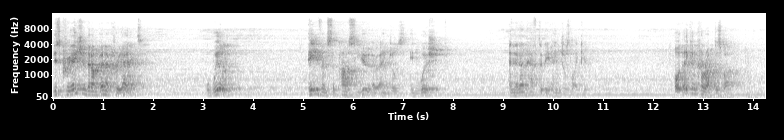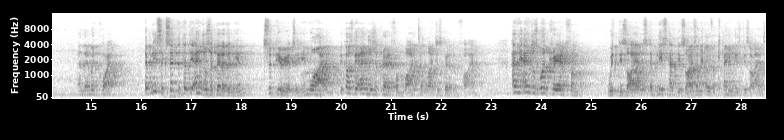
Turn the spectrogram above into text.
This creation that I'm going to create will even surpass you, O angels, in worship. And they don't have to be angels like you. Or they can corrupt as well. And they went quiet. Iblis accepted that the angels are better than him, superior to him. Why? Because the angels are created from light, and light is better than fire. And the angels weren't created from with desires. Iblis had desires and he overcame his desires.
